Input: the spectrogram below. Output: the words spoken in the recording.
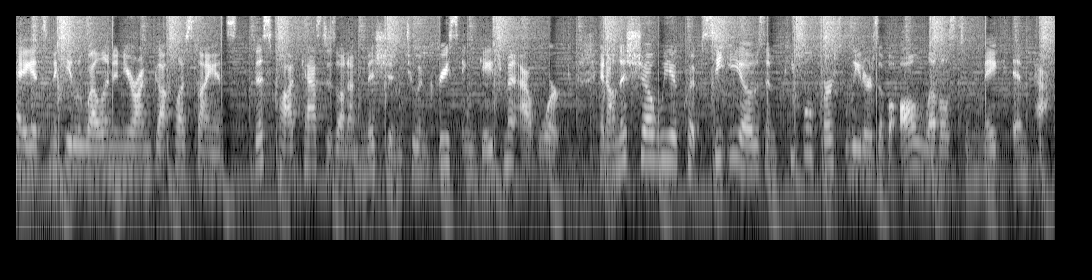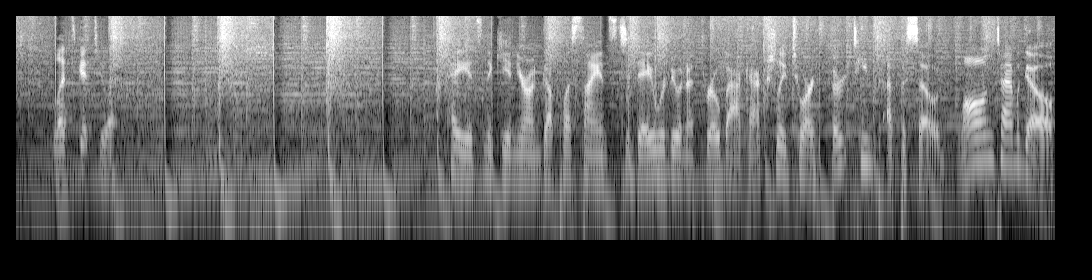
Hey, it's Nikki Llewellyn, and you're on Gut Plus Science. This podcast is on a mission to increase engagement at work. And on this show, we equip CEOs and people first leaders of all levels to make impact. Let's get to it. Hey, it's Nikki, and you're on Gut Plus Science. Today, we're doing a throwback actually to our 13th episode, long time ago,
